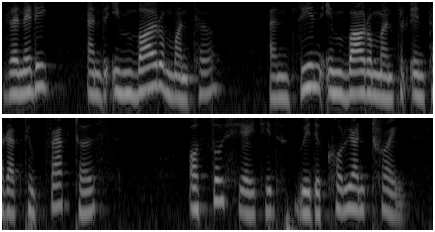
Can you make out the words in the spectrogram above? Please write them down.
genetic and environmental and gene environmental interacting factors associated with Korean traits.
